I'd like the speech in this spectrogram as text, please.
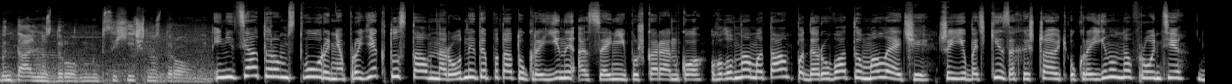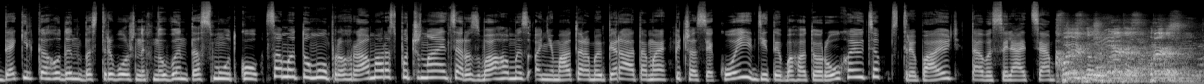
ментально здоровими, психічно здоровими. Ініціатором створення проєкту став народний депутат України Арсеній Пушкаренко. Головна мета подарувати малечі, чиї батьки захищають Україну на фронті декілька годин безтривожних новин та смутку. Саме тому програма розпочинається розвагами з аніматорами-піратами, під час якої діти багато рухаються, стрибають та веселяться. Поїхали, пригай, пригай.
